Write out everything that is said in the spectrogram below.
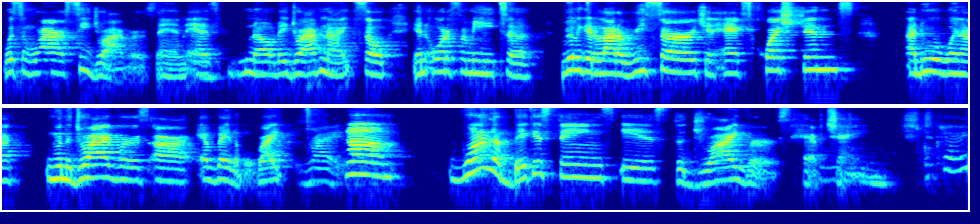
with some YRC drivers. And as you know, they drive nights. So, in order for me to really get a lot of research and ask questions, I do it when I when the drivers are available, right? Right. Um, one of the biggest things is the drivers have mm. changed. Okay.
